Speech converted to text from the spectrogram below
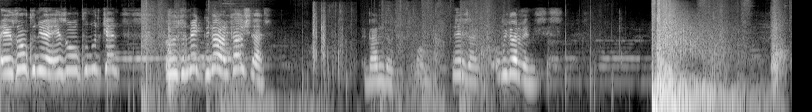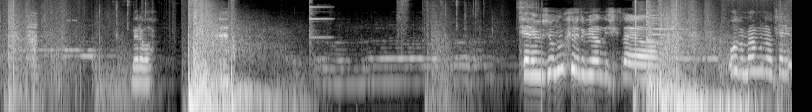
ezon okunuyor. Ezon okunurken öldürmek günah arkadaşlar. E ben de öldüm. Mı? Neyse onu görmediniz siz. Merhaba. Televizyonumu kırdım yanlışlıkla ya. Oğlum ben bunu tele...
